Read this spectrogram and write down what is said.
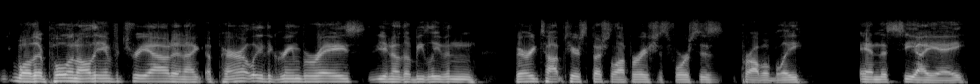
Well, they're pulling all the infantry out, and I, apparently the Green Berets, you know, they'll be leaving very top tier special operations forces probably, and the CIA,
